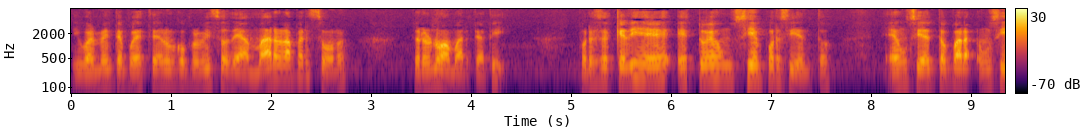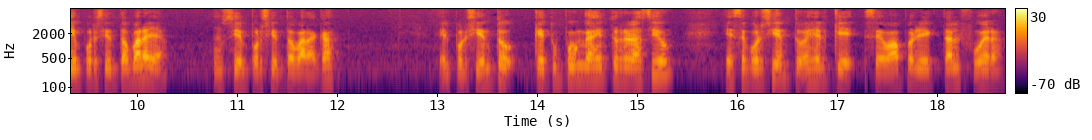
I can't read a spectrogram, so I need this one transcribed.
Igualmente puedes tener un compromiso de amar a la persona, pero no amarte a ti. Por eso es que dije, esto es un 100%, es un 100%, para, un 100 para allá, un 100% para acá. El por ciento que tú pongas en tu relación, ese por ciento es el que se va a proyectar fuera.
